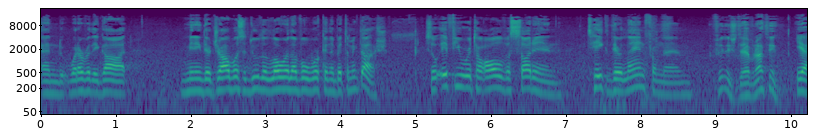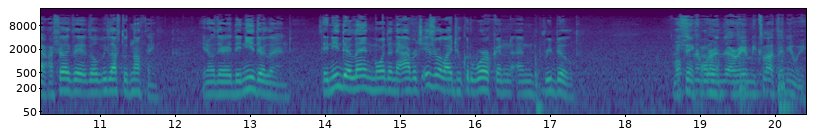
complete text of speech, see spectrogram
and whatever they got, meaning their job was to do the lower level work in the Beit Hamikdash. So if you were to all of a sudden take their land from them, Finished. They have nothing. yeah, I feel like they, they'll be left with nothing. You know, they they need their land. They need their land more than the average Israelite who could work and, and rebuild. Most I think, of them were in the Arei Miklat anyway.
